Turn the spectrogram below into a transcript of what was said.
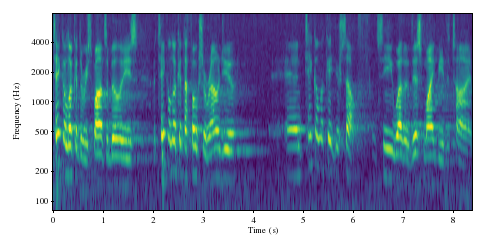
take a look at the responsibilities, take a look at the folks around you, and take a look at yourself and see whether this might be the time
